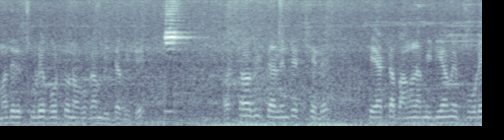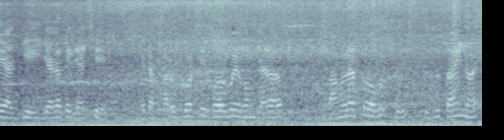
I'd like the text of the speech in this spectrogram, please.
আমাদের স্কুলে পড়তো নবগ্রাম বিদ্যাপীঠে। অস্বাভাবিক ট্যালেন্টেড ছেলে। সে একটা বাংলা মিডিয়ামে পড়ে আজকে এই জায়গাতে গেছে। এটা ভারতবর্ষের গর্ব এবং যারা বাংলার তো অবশ্যই, শুধু তাই নয়,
